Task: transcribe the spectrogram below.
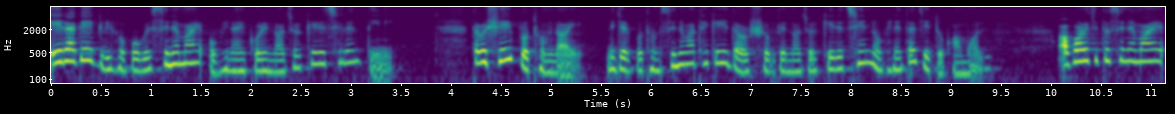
এর আগে গৃহপ্রবেশ সিনেমায় অভিনয় করে নজর কেড়েছিলেন তিনি। তবে সেই প্রথম নয়, নিজের প্রথম সিনেমা থেকেই দর্শকদের নজর কেড়েছেন অভিনেতা জিতু কমল। অপরাজিত সিনেমায়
